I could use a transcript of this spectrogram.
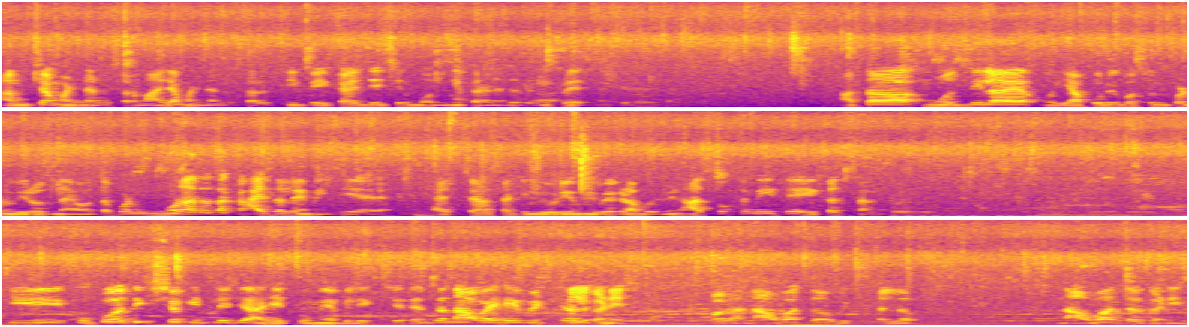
आमच्या म्हणण्यानुसार माझ्या म्हणण्यानुसार ती बेकायदेशीर मोजणी करण्याचा त्यांनी प्रयत्न केला होता. आता मोजणीला यापूर्वीपासून पण विरोध नाही होता पण मुळात आता काय झालंय माहिती आहे ह्याच्यासाठी व्हिडिओ मी वेगळा बनवीन. आज फक्त मी इथे एकच सांगतोय. की उपअधीक्षक इथले जे आहेत भूमी अभिलेखचे त्यांचं नाव आहे विठ्ठल गणेश. बघा नावाचं विठ्ठल नावाचं गणेश.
